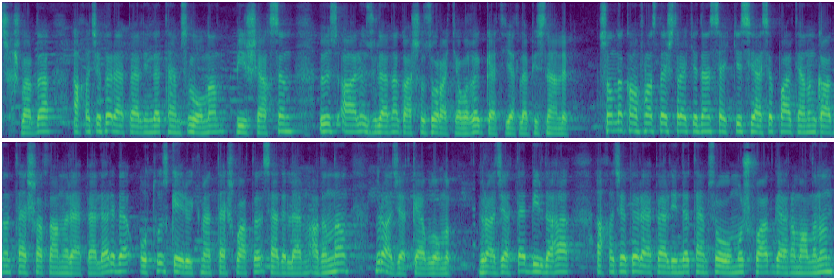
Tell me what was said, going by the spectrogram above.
Çıxışlarda AXCP rəhbərliyində təmsil olunan bir şəxsin öz ailə üzvlərinə qarşı zorakılığı qətiyyətlə pislənilib. Sonda konfransda iştirak edən 8 siyasi partiyanın qadın təşkilatlarının rəhbərləri və 30 qeyri-hökumət təşkilatı sədrlərinin adından müraciət qəbul olunub. Müraciətdə bir daha AXCP rəhbərliyində təmsil olunmuş Fuad Qəhrəmanlının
